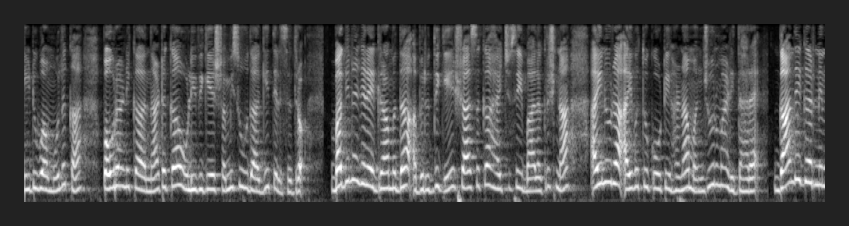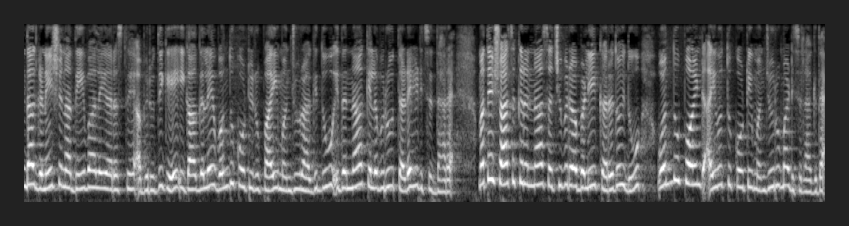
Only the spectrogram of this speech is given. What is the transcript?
ನೀಡುವ ಮೂಲಕ ಪೌರಾಣಿಕ ನಾಟಕ ಉಳಿವಿಗೆ ಶ್ರಮಿಸುವುದಾಗಿ ತಿಳಿಸಿದರು. ಬಗಿನಗೆರೆ ಗ್ರಾಮದ ಅಭಿವೃದ್ಧಿಗೆ ಶಾಸಕ ಎಚ್ ಸಿ ಬಾಲಕೃಷ್ಣ ಐನೂರ ಐವತ್ತು ಕೋಟಿ ಹಣ ಮಂಜೂರು ಮಾಡಿದ್ದಾರೆ. ಗಾಂಧಿಗರ್ನಿಂದ ಗಣೇಶನ ದೇವಾಲಯ ರಸ್ತೆ ಅಭಿವೃದ್ಧಿಗೆ ಈಗಾಗಲೇ ಒಂದು ಕೋಟಿ ರೂಪಾಯಿ ಮಂಜೂರಾಗಿದ್ದು, ಇದನ್ನ ಕೆಲವರು ತಡೆ ಹಿಡಿಸಿದ್ದಾರೆ. ಮತ್ತೆ ಶಾಸಕರನ್ನ ಸಚಿವರ ಬಳಿ ಕರೆದೊಯ್ದು ಒಂದು ಪಾಯಿಂಟ್ ಐವತ್ತು ಕೋಟಿ ಮಂಜೂರು ಮಾಡಿಸಲಾಗಿದೆ.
